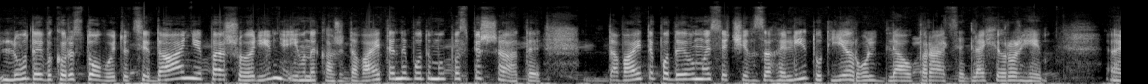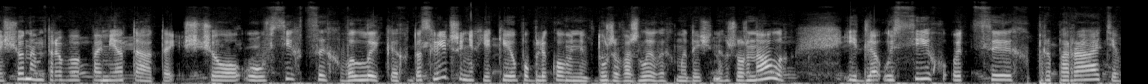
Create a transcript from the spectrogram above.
Люди використовують ці дані першого рівня, і вони кажуть, давайте не будемо поспішати. Давайте подивимося, чи взагалі тут є роль для операції, для хірургії. Е, Що нам треба пам'ятати, що у всіх цих великих дослідженнях, які опубліковані в дуже важливих медичних журналах, і для усіх цих препаратів,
